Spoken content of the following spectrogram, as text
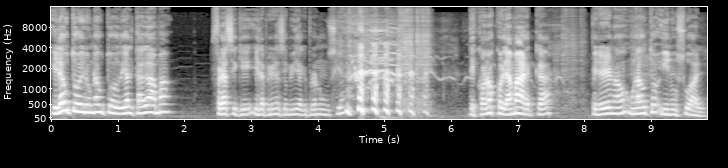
El auto era un auto de alta gama, frase que es la primera vez en mi vida que pronuncio. Desconozco la marca, pero era un auto inusual.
